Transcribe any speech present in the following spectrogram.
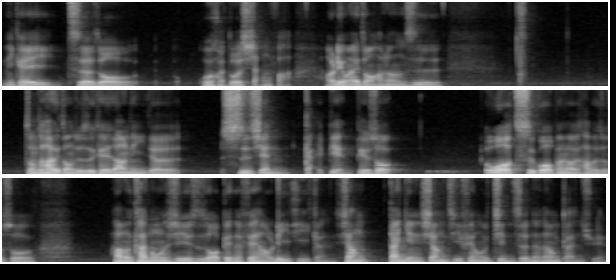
你可以吃了之后会很多想法。然后另外一种好像是，总之还有一种就是可以让你的视线改变。比如说，我有吃过朋友，他们就说。他们看东西之后变得非常有立体感，像单眼相机非常有景深的那种感觉。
